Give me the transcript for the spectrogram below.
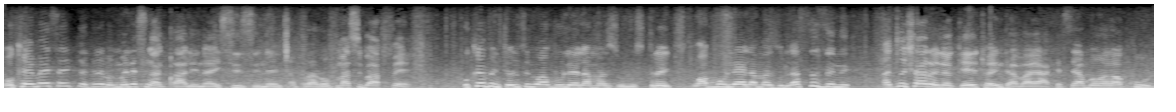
Okay mase ayiqedile bekumele singaqali nayo isizini entsha Prarop masiba fair uKevin Johnson wabulela amazulu straight wabulela amazulu. Last season acisha relegate indaba yakhe siyabonga kakhulu.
